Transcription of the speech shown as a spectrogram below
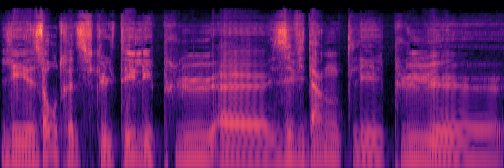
les autres difficultés les plus euh, évidentes, les plus euh,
